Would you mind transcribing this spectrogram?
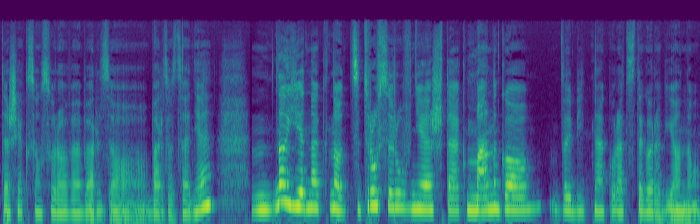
też jak są surowe, bardzo, bardzo cenię. No i jednak no, cytrusy również, tak, mango, wybitne akurat z tego regionu.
